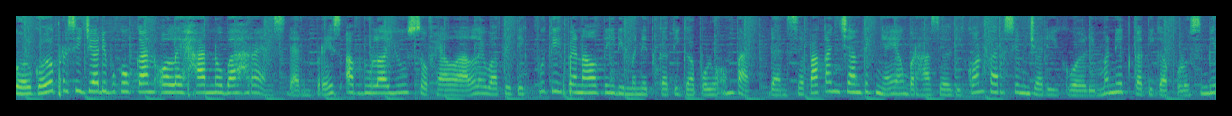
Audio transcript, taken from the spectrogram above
Gol-gol Persija dibukukan oleh Hanno Bahrens dan Brace Abdullah Yusuf Helal lewat titik putih penalti di menit ke-34 dan sepakan cantiknya yang berhasil dikonversi menjadi gol di menit ke-39.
